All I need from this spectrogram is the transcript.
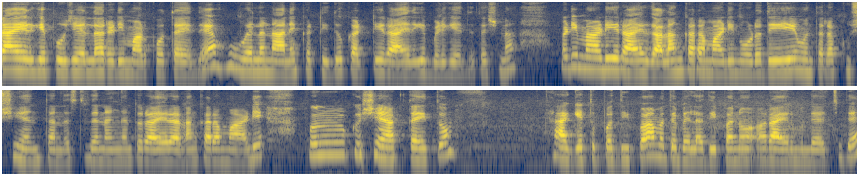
ರಾಯರಿಗೆ ಪೂಜೆ ಎಲ್ಲ ರೆಡಿ ಮಾಡ್ಕೋತಾ ಇದ್ದೆ. ಹೂವೆಲ್ಲ ನಾನೇ ಕಟ್ಟಿದ್ದು. ಕಟ್ಟಿ ರಾಯರಿಗೆ ಬೆಳಗ್ಗೆ ಎದ್ದ ತಕ್ಷಣ ರೆಡಿ ಮಾಡಿ ರಾಯರಿಗೆ ಅಲಂಕಾರ ಮಾಡಿ ನೋಡೋದೇ ಒಂಥರ ಖುಷಿ ಅಂತ ಅನ್ನಿಸ್ತದೆ. ನನಗಂತೂ ರಾಯರ ಅಲಂಕಾರ ಮಾಡಿ ಫುಲ್ ಖುಷಿ ಆಗ್ತಾಯಿತ್ತು ಹಾಗೆ ತುಪ್ಪದ ದೀಪ ಮತ್ತು ಬೆಲ್ಲ ದೀಪನೂ ರಾಯರ ಮುಂದೆ ಹಚ್ಚಿದೆ.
